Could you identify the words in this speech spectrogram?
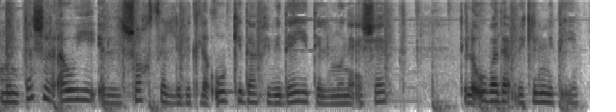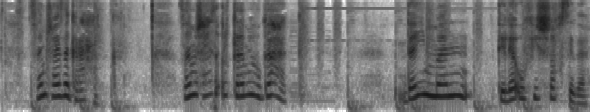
منتشر قوي الشخص اللي بتلاقوه كده في بداية المناقشات تلاقوه بدأ بكلمة إيه؟ أنا مش عايزة أجرحك. بس أنا مش عايزة أقول كلام يوجعك. دايما تلاقوا فيه الشخص ده.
